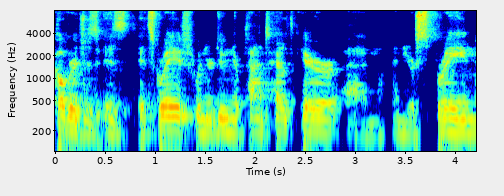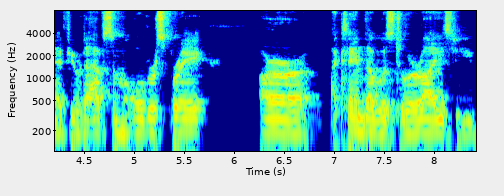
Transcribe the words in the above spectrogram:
coverage is, is it's great when you're doing your plant health care um, and you're spraying if you were to have some overspray or a claim that was to arise you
